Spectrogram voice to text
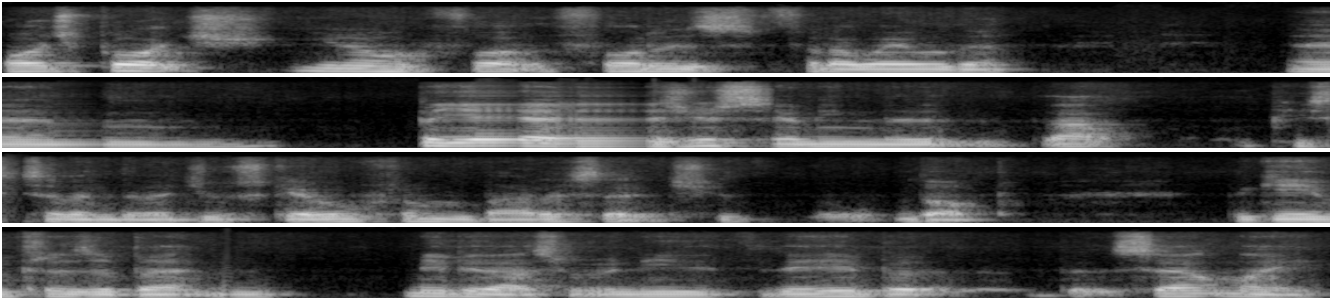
hodgepodge, you know, for for us for a while there. Um, but yeah, as you say, I mean, the, that piece of individual skill from Barisic opened up the game for us a bit, and maybe that's what we needed today. But but certainly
